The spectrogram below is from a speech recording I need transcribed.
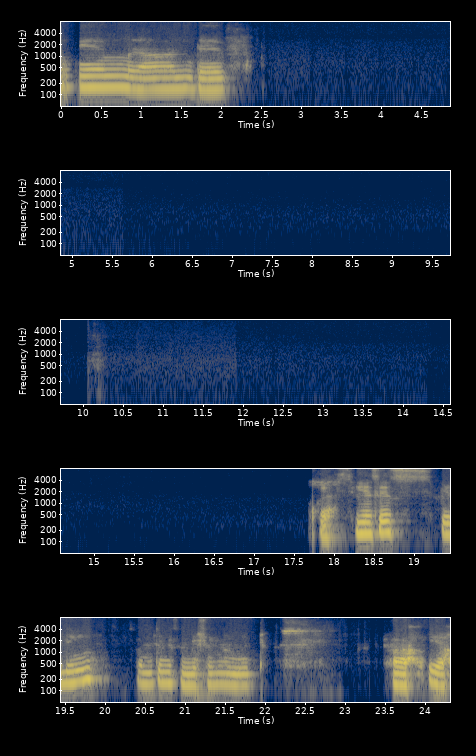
npm run dev Yeah, CSS spelling something is missing on it. Ah, yeah.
